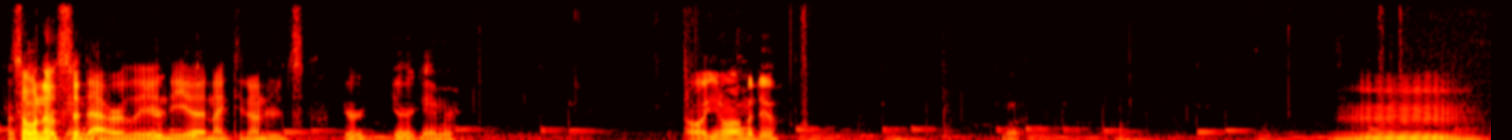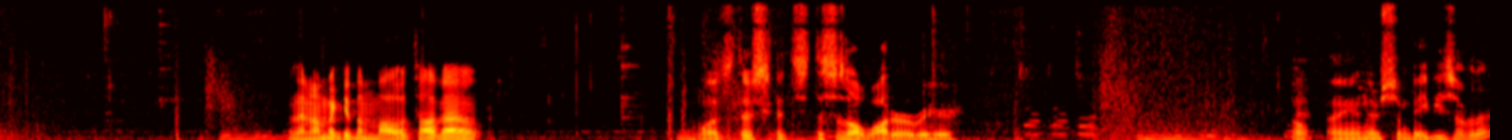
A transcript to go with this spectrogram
Okay, Someone else did that early in the uh, 1900s. You're you're a gamer. Oh, you know what I'm gonna do? What? Mmm. And then I'm gonna get the Molotov out. Well, it's there's it's this is all water over here. Oh, and there's some babies over there.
